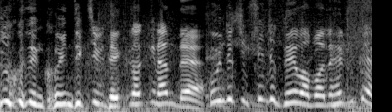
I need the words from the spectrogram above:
누구든 고인 특집이 될 것 같긴 한데. 고인 특집 신청 더 해봐봐. 내가 해줄게요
